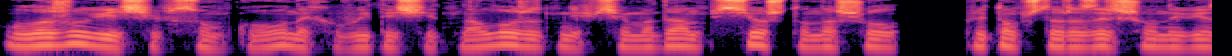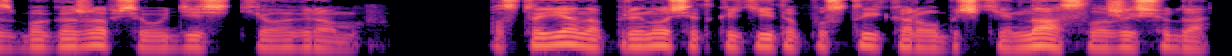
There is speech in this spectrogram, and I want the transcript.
Уложу вещи в сумку, он их вытащит, наложит мне в чемодан все, что нашел, при том, что разрешенный вес багажа всего 10 килограммов. Постоянно приносит какие-то пустые коробочки. На, сложи сюда.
